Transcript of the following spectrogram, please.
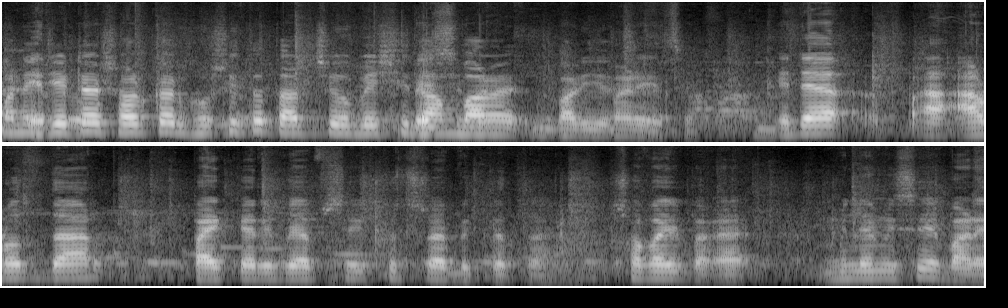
মানে যেটা সরকার ঘোষিত তার চেয়েও বেশি দাম বাড়া- বাড়িয়েছে। এটা আড়তদার পাইকারি ব্যবসায়ী খুচরা বিক্রেতা সবাই মিলেমিশে বাড়ে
